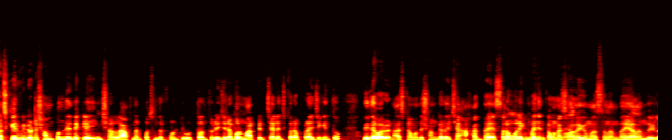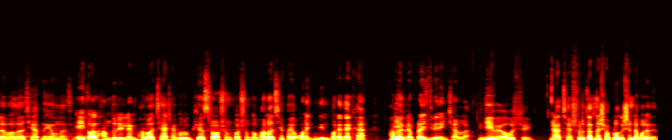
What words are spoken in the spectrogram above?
আজকের ভিডিওটা সম্পূর্ণ দেখলে ইনশাল্লাহ আপনার পছন্দের ফোনটি অত্যন্ত রিজনেবল মার্কেট চ্যালেঞ্জ করা প্রাইজে কিন্তু নিতে পারবেন। আজকে আমাদের সঙ্গে রয়েছে আহাদ ভাই। আসসালামু আলাইকুম ভাইজান কেমন আছেন? ওয়ালাইকুম আসসালাম ভাই আলহামদুলিল্লাহ ভালো আছি। আপনি কেমন আছেন? এই তো আলহামদুলিল্লাহ আমি ভালো আছি। আশা করব ভিউয়ার্সরা অসংখ্য অসংখ্য ভালো আছে। ভাই অনেক দিন পরে দেখা ভালো একটা ভাই। প্রাইস দিবেন ইনশাল্লাহ জি ভাই অবশ্যই। আচ্ছা শুরুতে আপনার সব লোকেশনটা বলে দেন।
